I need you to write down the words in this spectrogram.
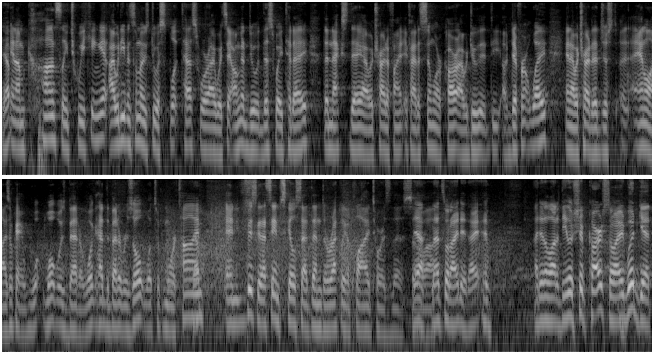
Yep. and I'm constantly tweaking it. I would even sometimes do a split test where I would say, I'm going to do it this way today. The next day, I would try to find, if I had a similar car, I would do it the, a different way. And I would try to just uh, analyze, okay, wh- what was better? What had the better result? What took more time? And basically, that same skill set then directly applied towards this. So, yeah, uh, that's what I did. I, I did a lot of dealership cars, so I would get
